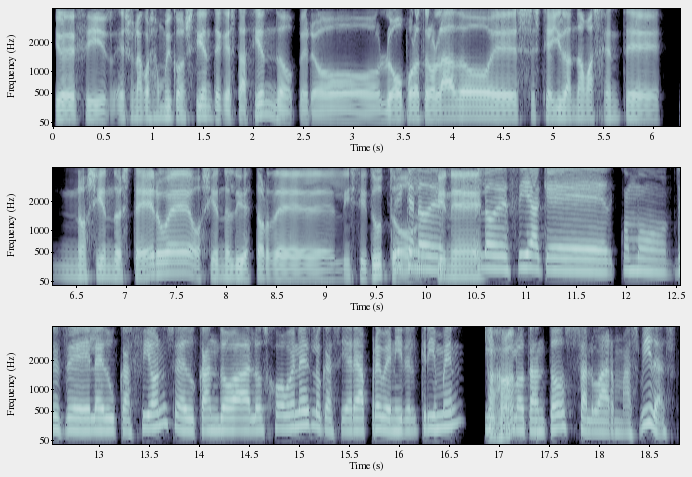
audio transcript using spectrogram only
Quiero decir, es una cosa muy consciente que está haciendo, pero luego por otro lado es estoy ayudando a más gente no siendo este héroe o siendo el director del instituto. Sí, que lo, de- Tiene lo decía que como desde la educación, o sea, educando a los jóvenes, lo que hacía era prevenir el crimen y Ajá. por lo tanto salvar más vidas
